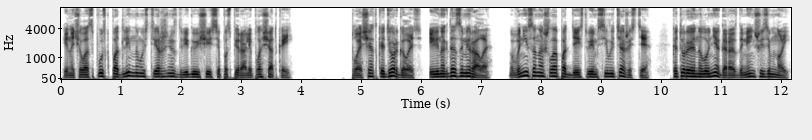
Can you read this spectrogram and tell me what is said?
и начала спуск по длинному стержню с двигающейся по спирали площадкой. Площадка дергалась и иногда замирала. Вниз она шла под действием силы тяжести, которая на Луне гораздо меньше земной.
